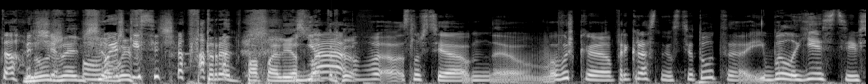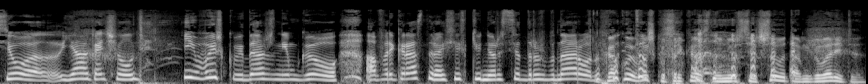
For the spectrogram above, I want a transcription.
товарищи, ну, Жень, все, вышки сейчас... в тренд попали, я, я смотрю. В, слушайте, вышка прекрасный институт, и было, есть, и все. Я оканчивала и вышку, и даже не МГУ, а прекрасный Российский университет дружбы народов. Какой вышка прекрасный университет? Что вы там говорите?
